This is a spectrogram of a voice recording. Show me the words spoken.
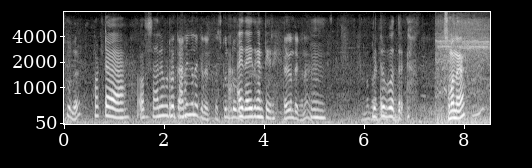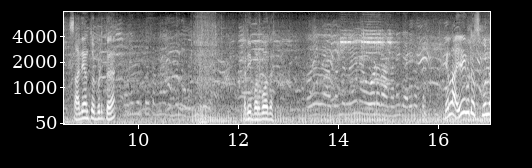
ಸ್ಕೂಲ್ ಒಟ್ಟು ಅವ್ರ ಶಾಲೆ ಹುಡ್ರು ಟೈಮಿಂಗ್ ಸ್ಕೂಲ್ ಬಿಡೋದು? ಐದು ಐದು ಗಂಟೆ ರೀ. ಐದು ಗಂಟೆಗೆ ಹ್ಞೂ ಬಿಟ್ಟಿರ್ಬೋದ್ರಿ ಸುಮ್ಮನೆ ಶಾಲೆ ಅಂತೂ ಬಿಡ್ತು. ಸರಿ ಬರ್ಬೋದು. ಇಲ್ಲ ಈಗ ಬಿಟ್ಟು ಸ್ಕೂಲ್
